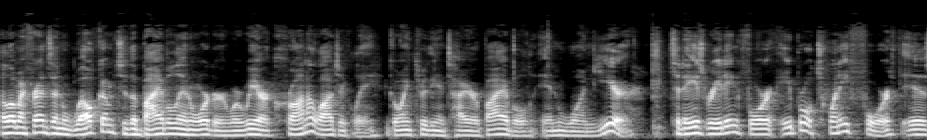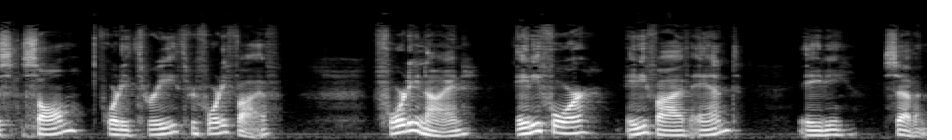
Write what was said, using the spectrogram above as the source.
Hello, my friends, and welcome to the Bible in Order, where we are chronologically going through the entire Bible in one year. Today's reading for April 24th is Psalm 43 through 45, 49, 84, 85, and 87.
